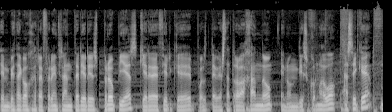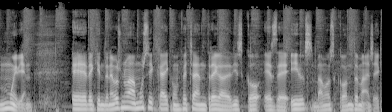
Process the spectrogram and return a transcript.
empieza a coger referencias anteriores propias, quiere decir que pues, debe estar trabajando en un disco nuevo, así que muy bien. Eh, de quien tenemos nueva música y con fecha de entrega de disco es de Hills, vamos con The Magic.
